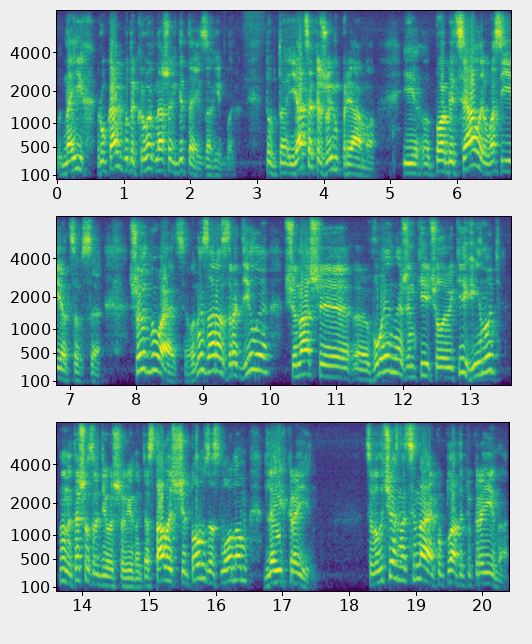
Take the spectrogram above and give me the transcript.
на їх руках буде кров наших дітей загиблих. Тобто я це кажу їм прямо. І е, пообіцяли, у вас є це все. Що відбувається? Вони зараз зраділи, що наші е, воїни, жінки і чоловіки гинуть. Ну не те, що зраділи, що гинуть, а стали щитом, заслоном для їх країн. Це величезна ціна, яку платить Україна.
